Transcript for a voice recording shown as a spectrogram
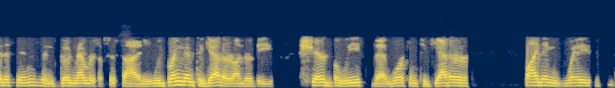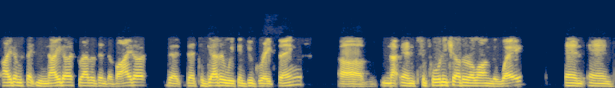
citizens and good members of society. We bring them together under the shared belief that working together, finding ways, items that unite us rather than divide us, that, that together we can do great things, um, not, and support each other along the way and, and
